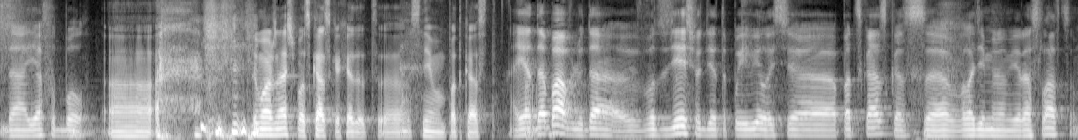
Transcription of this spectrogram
Да, Я Футбол. А, ты можешь, знаешь, в подсказках этот э, снимем подкаст. А я добавлю, да, вот здесь вот где-то появилась э, подсказка с э, Владимиром Ярославцем.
